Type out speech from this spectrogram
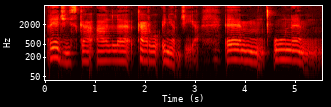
reagisca al caro energia. Um, un,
